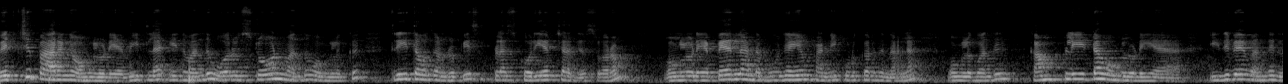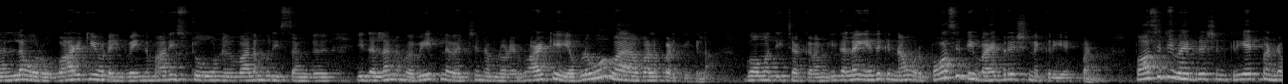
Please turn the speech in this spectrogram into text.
வச்சு பாருங்கள் உங்களுடைய வீட்டில் இது வந்து ஒரு ஸ்டோன் வந்து உங்களுக்கு three thousand rupees plus courier charges வரும். உங்களுடைய பேரில் அந்த பூஜையும் பண்ணி கொடுக்கறதுனால உங்களுக்கு வந்து கம்ப்ளீட்டாக உங்களுடைய இதுவே வந்து நல்ல ஒரு வாழ்க்கையோட இதுவே இந்த மாதிரி ஸ்டோனு வலம்புரி சங்கு இதெல்லாம் நம்ம வீட்டில் வச்சு நம்மளுடைய வாழ்க்கையை எவ்வளவோ வ வளப்படுத்திக்கலாம். கோமதி சக்கரம் இதெல்லாம் எதுக்குன்னா ஒரு பாசிட்டிவ் வைப்ரேஷனை க்ரியேட் பண்ணும். பாசிட்டிவ் வைப்ரேஷன் க்ரியேட் பண்ணுற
